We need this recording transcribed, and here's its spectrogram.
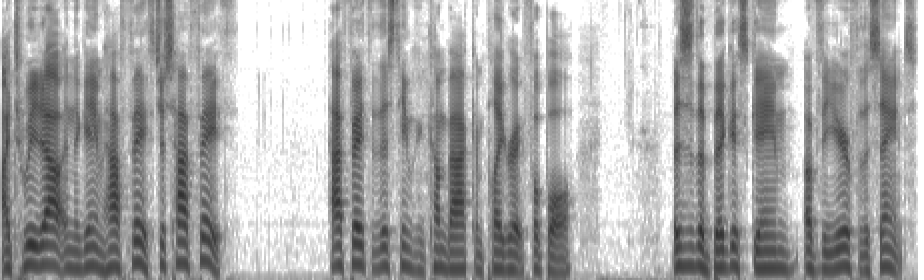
I tweeted out in the game have faith. Just have faith. Have faith that this team can come back and play great football. This is the biggest game of the year for the Saints.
